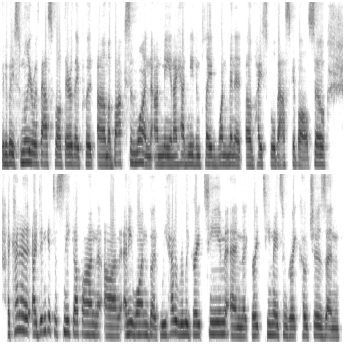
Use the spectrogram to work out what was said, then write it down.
anybody's familiar with basketball out there, they put um, a box and one on me, and I hadn't even played one minute of high school basketball. So I kind of I didn't get to sneak up on on anyone, but we had a really great team and great teammates and great coaches, and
